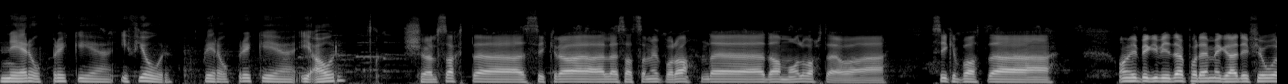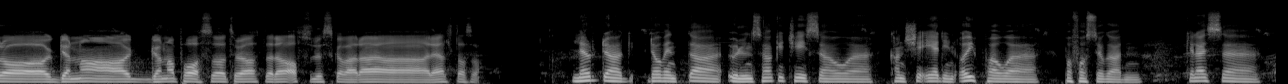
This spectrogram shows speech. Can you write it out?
nede opprykk i, i, fjor. Blir det opprykk i, i år? Selvsagt eh, sikra eller satsa mye på det. Det er det målet vårt er. Og jeg er sikker på at eh, om vi bygger videre på det vi greide i fjor og gønner, gønner på, så tror jeg at det absolutt skal være reelt, altså. Lørdag da venter Ullensaker-Kisa og uh, kanskje din øy på, uh, på Fossjågarden. Hvordan uh,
